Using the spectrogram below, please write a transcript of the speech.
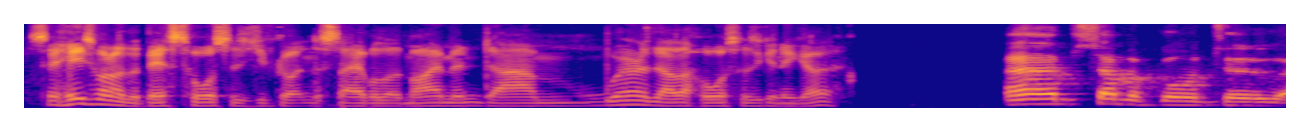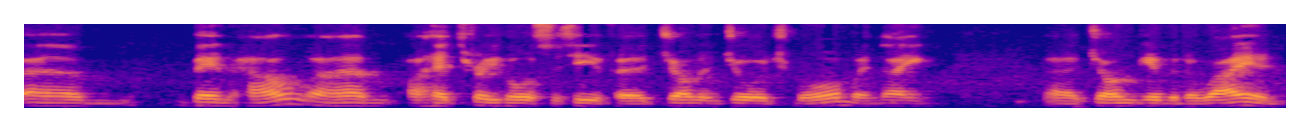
So he's one of the best horses you've got in the stable at the moment. Um, where are the other horses going to go? Um, some have gone to um, Ben Hull. Um, I had three horses here for John and George Moore when they uh, John gave it away, and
